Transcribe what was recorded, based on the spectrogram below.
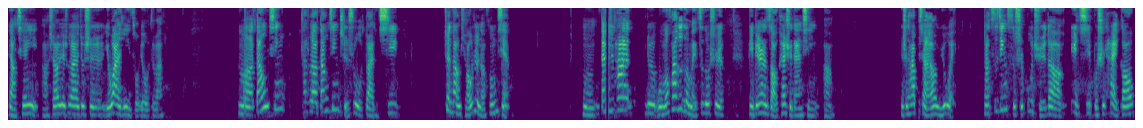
两千亿啊，十二月初大概就是一万亿左右，对吧？那么当心，他说要当心指数短期震荡调整的风险。嗯，但是他就我们花哥哥每次都是比别人早开始担心啊。就是他不想要鱼尾，那资金此时布局的预期不是太高，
